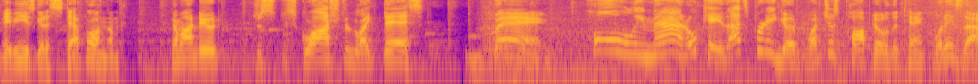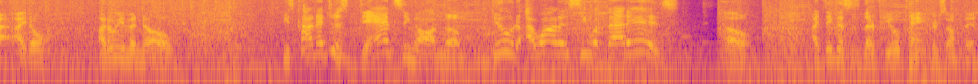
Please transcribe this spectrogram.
Maybe he's gonna step on them. Come on, dude. Just squashed them like this. Bang. Holy man. Okay, that's pretty good. What just popped out of the tank? What is that? I don't, I don't even know. He's kind of just dancing on them. Dude, I want to see what that is. Oh, I think this is their fuel tank or something.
